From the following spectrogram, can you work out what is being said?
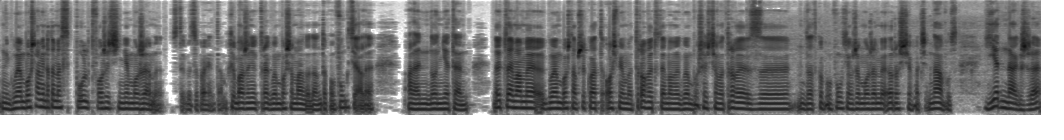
Głęboszami natomiast pól tworzyć nie możemy, z tego co pamiętam. Chyba, że niektóre głębosze mają tam taką funkcję, ale, ale no nie ten. No i tutaj mamy głębosz na przykład 8-metrowy, tutaj mamy głębosz 6-metrowy z dodatkową funkcją, że możemy rozsiewać nawóz. Jednakże,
